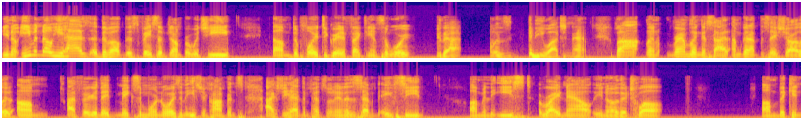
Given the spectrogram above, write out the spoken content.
You know, even though he has developed this face-up jumper, which he um, deployed to great effect against the Warriors, that was giddy watching that. But uh, rambling aside, I'm gonna have to say Charlotte. Um, I figured they'd make some more noise in the Eastern Conference. I actually had them penciled in as a seventh, eighth seed. Um, in the East right now, you know they're 12. Um, they can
